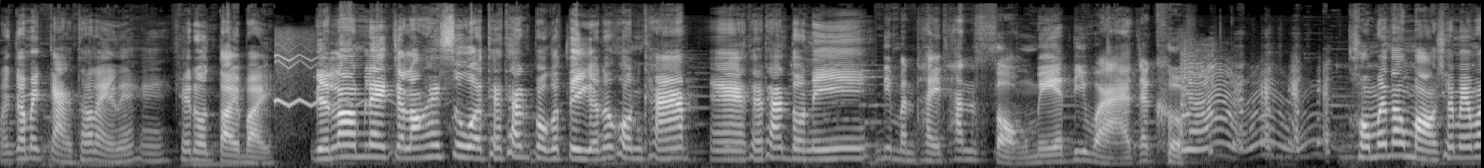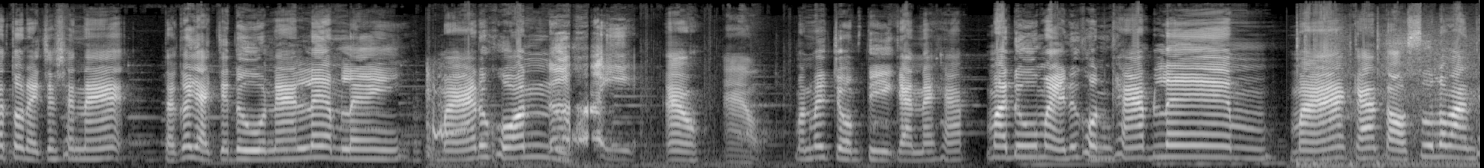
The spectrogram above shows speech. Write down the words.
มันก็ไม่กากเท่าไหร่นะ แค่โดนต่อยบ่อย เดี๋ยวรอบแรกจะลองให้สู้กับไททันปกติกันทุกคนครับแหมไททันตัวนี้ นี่มันไททันสองเมตรดีหว่าเจ้ากบคงไม่ต้องบอกใช่ไหมว่าตัวไหนจะชนะ แต่ก็อยากจะดูนะเริ่มเลย มาทุกคนเอ้ยอ้าวอ้าวมันไม่โจมตีกันนะครับ มาดูใหม่ทุกคนครับเริ่ม มาการต่อสู้ระหว่างไท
